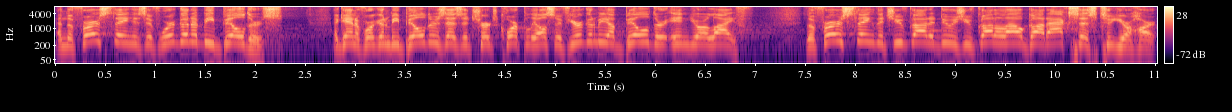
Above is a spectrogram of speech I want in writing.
And the first thing is if we're going to be builders, again, if we're going to be builders as a church corporately, also, if you're going to be a builder in your life, the first thing that you've got to do is you've got to allow God access to your heart.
